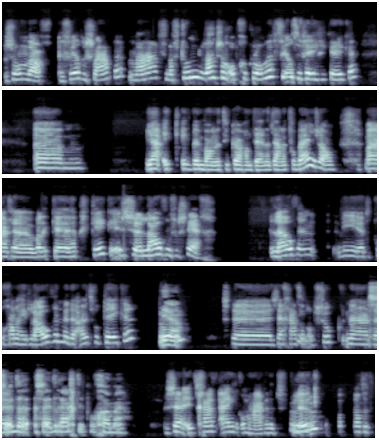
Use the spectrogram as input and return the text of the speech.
zondag veel geslapen. Maar vanaf toen langzaam opgeklommen. Veel tv gekeken. Ehm, ja, ik, ik ben bang dat die quarantaine dadelijk voorbij is al. Maar eh, wat ik eh, heb gekeken is uh, Lauren Verster. Lauren, die, het programma heet Lauren met een uitroepteken. Ja. Dus, eh, zij gaat dan op zoek naar... eh, Zij, dra- zij draagt dit programma. zij, het gaat eigenlijk om haar. En het Mhm. leuke is dat het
